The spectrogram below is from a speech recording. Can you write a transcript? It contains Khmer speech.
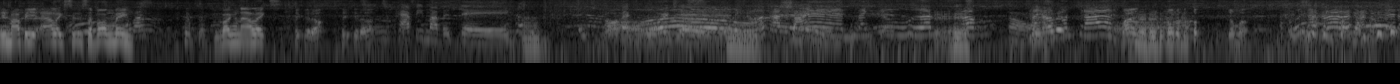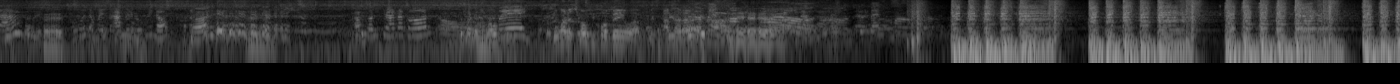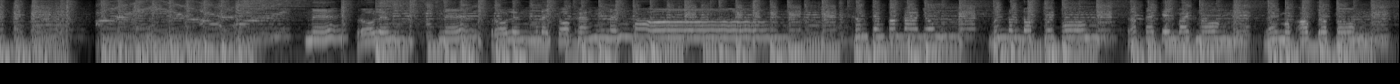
នេះមកពី Alex សវងមែនវង Alex Pick it up, pick it up. Happy Mother's Day. Oh, that's gorgeous. Shiny. Thank you ហឿនអរគុណច្រើន Mine, stop at the top. Jump up. អូស្អាតខ្ញុំទេណាអូដើម្បីស្អាតដូចរូបនេះណោះ អរគុណច្រើនណាកូនវិញ You want a trophy for being what? Miss The Apsara. best mom. The best mom. ណែប្រលឹងណែប្រលឹងម្ដេចក៏ខឹងនឹងបងខឹងទាំងកូនដាល់យំមិនដណ្ដប់ជួយផងស្រាប់តែ គេងបាយខ្នងលែងមកអោបត្រកង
